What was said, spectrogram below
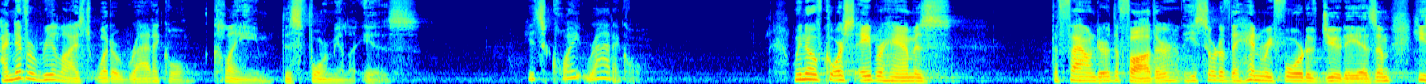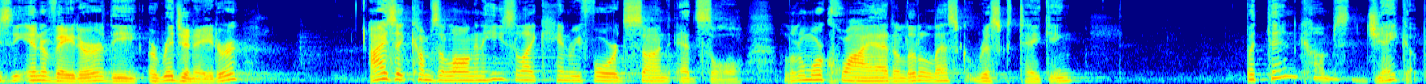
I never realized what a radical claim this formula is. It's quite radical. We know, of course, Abraham is the founder, the father. He's sort of the Henry Ford of Judaism. He's the innovator, the originator. Isaac comes along and he's like Henry Ford's son, Edsel, a little more quiet, a little less risk taking. But then comes Jacob.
